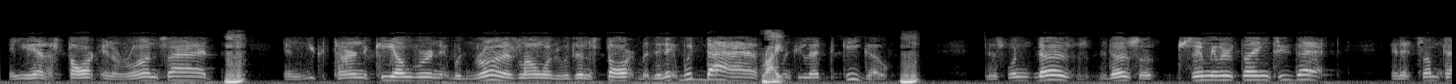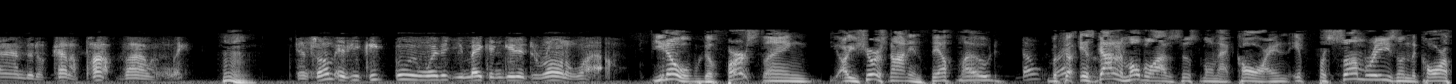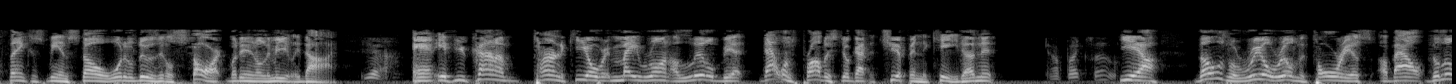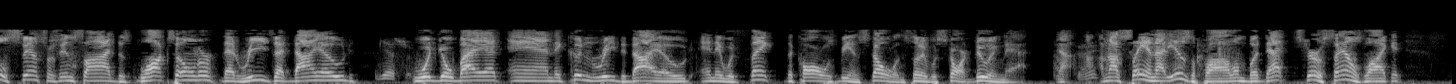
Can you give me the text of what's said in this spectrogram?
and you had a start and a run side, Mhm. and you could turn the key over and it would run as long as it was in the start, but then it would die Right. once you let the key go. Mhm. This one does does a similar thing to that, and it sometimes it'll kind of pop violently. Hmm. And some, if you keep fooling with it, you may can get it to run a while. You know, the first thing. Are you sure it's not in theft mode? Don't Because it's got an immobilizer system on that car, and if for some reason the car thinks it's being stole, what it'll do is it'll start, but then it'll immediately die. yeah. And if you kind of turn the key over, it may run a little bit. That one's probably still got the chip in the key, doesn't it? I think so. Yeah, those were real, real notorious about the little sensors inside the lock cylinder that reads that diode Yes, sir. would go bad and they couldn't read the diode and they would think the car was being stolen, so they would start doing that. Now, Okay. I'm not saying that is the problem, but that sure sounds like it.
